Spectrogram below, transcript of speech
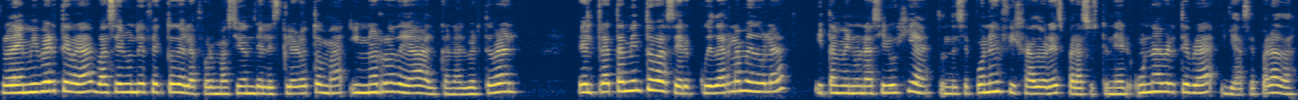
La hemivértebra va a ser un defecto de la formación del esclerotoma y no rodea al canal vertebral. El tratamiento va a ser cuidar la médula y también una cirugía, donde se ponen fijadores para sostener una vértebra ya separada.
